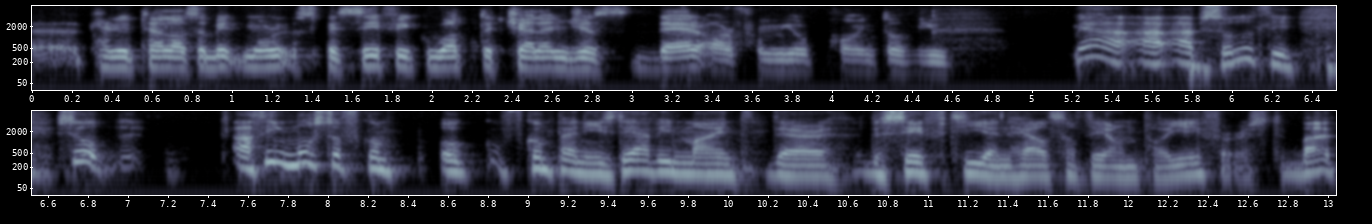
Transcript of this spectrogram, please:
Uh, can you tell us a bit more specific what the challenges there are from your point of view? Yeah, absolutely. So I think most of, com of, companies they have in mind their the safety and health of their employee first, but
